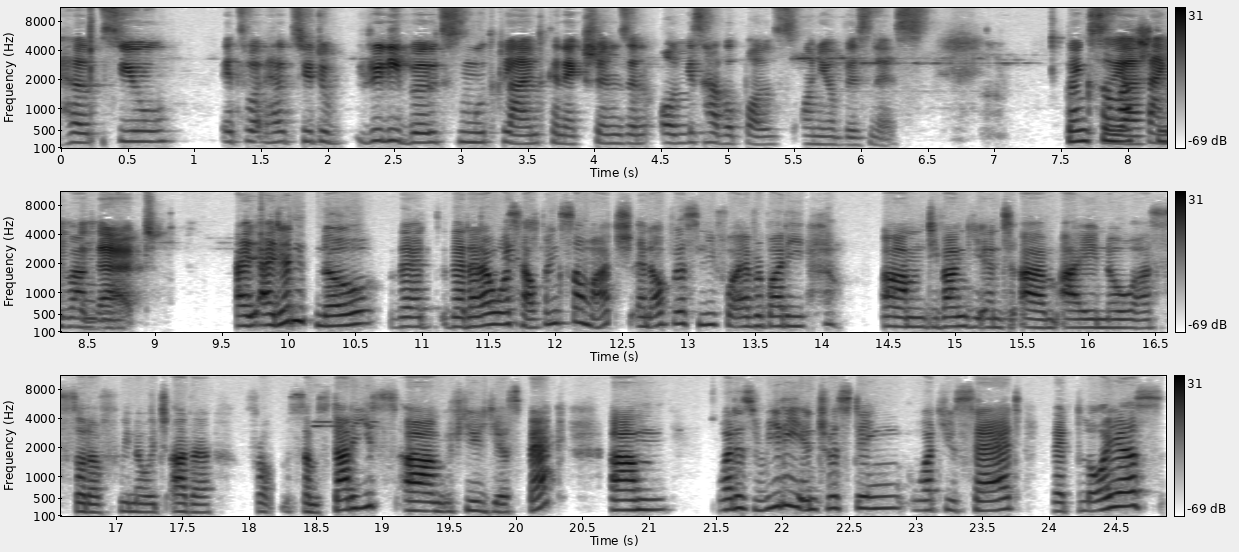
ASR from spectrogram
helps you, it's what helps you to really build smooth client connections and always have a pulse on your business. Thanks so, so much, yeah, for that. I, I didn't know that that I was helping so much. And obviously for everybody, um, Devangee and um, I know us sort of, we know each other from some studies um, a few years back. Um, what is really interesting, what you said, that lawyers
